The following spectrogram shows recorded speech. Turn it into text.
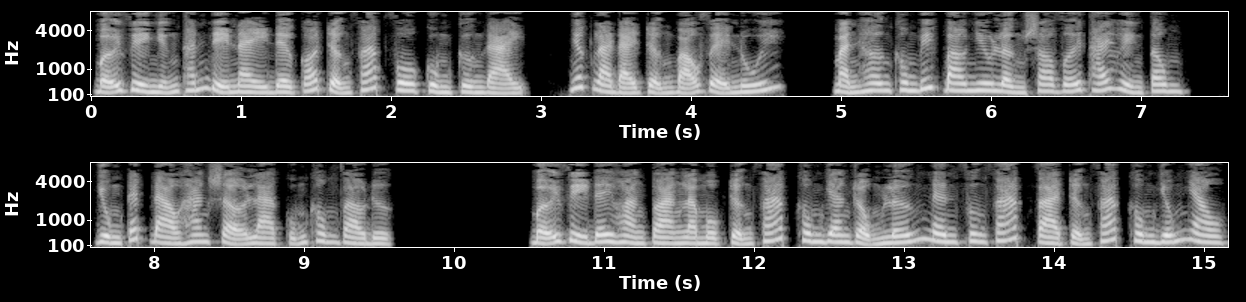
Bởi vì những thánh địa này đều có trận pháp vô cùng cường đại, nhất là đại trận bảo vệ núi, mạnh hơn không biết bao nhiêu lần so với Thái Huyền Tông, dùng cách đào hang sợ là cũng không vào được. Bởi vì đây hoàn toàn là một trận pháp không gian rộng lớn nên phương pháp và trận pháp không giống nhau,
